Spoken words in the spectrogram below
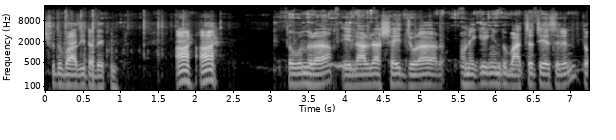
শুধু বাজিটা দেখুন। আহ আহ। তো বন্ধুরা, এই লাল রাজশাহীর জোড়ার অনেকেই কিন্তু বাচ্চা চেয়েছিলেন। তো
